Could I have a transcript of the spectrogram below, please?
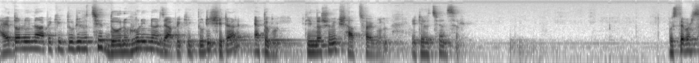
আয়তন নির্ণয় আপেক্ষিক ত্রুটি হচ্ছে দৈর্ঘ্য নির্ণয়ের যে আপেক্ষিক ত্রুটি, সেটার এত গুণ। তিন দশমিক সাত ছয় গুণ। এটি হচ্ছে অ্যান্সার বুঝতে পারছ?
